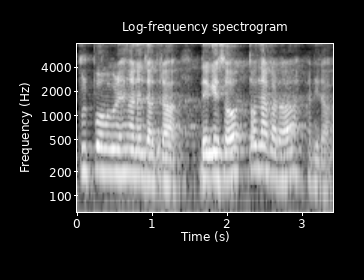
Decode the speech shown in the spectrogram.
불법을 행하는 자들아 내게서 떠나가라 하리라.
